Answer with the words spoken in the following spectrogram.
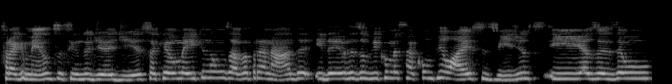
fragmentos assim do dia a dia, só que eu meio que não usava para nada e daí eu resolvi começar a compilar esses vídeos e às vezes eu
